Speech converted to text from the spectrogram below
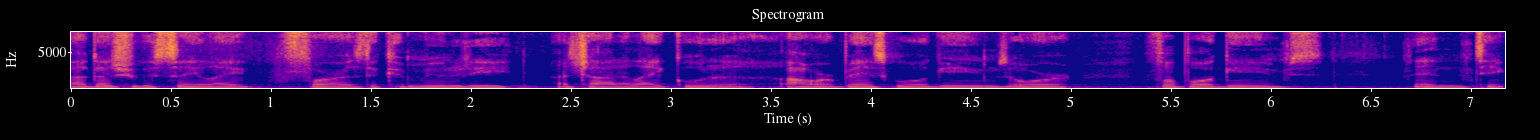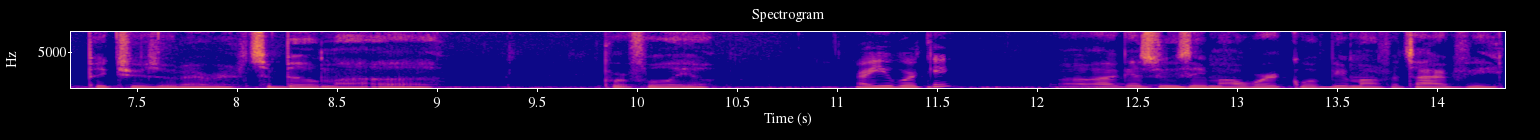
I guess you could say like, far as the community, I try to like go to our basketball games or football games and take pictures or whatever to build my uh, portfolio. Are you working? Uh, I guess you could say my work would be my photography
